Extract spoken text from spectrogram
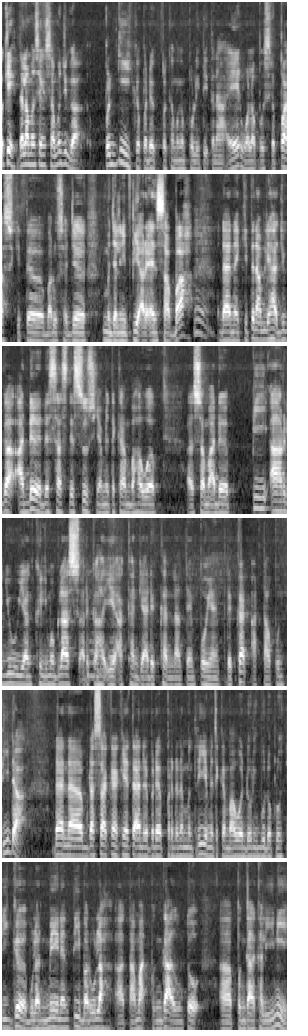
Okey, dalam masa yang sama juga pergi kepada perkembangan politik tanah air walaupun selepas kita baru saja menjalani PRN Sabah hmm. dan kita nak melihat juga ada desas-desus yang menyatakan bahawa uh, sama ada PRU yang ke-15 adakah hmm. ia akan diadakan dalam tempoh yang terdekat ataupun tidak dan uh, berdasarkan kenyataan daripada Perdana Menteri yang menyatakan bahawa 2023 bulan Mei nanti barulah uh, tamat penggal untuk uh, penggal kali ini.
